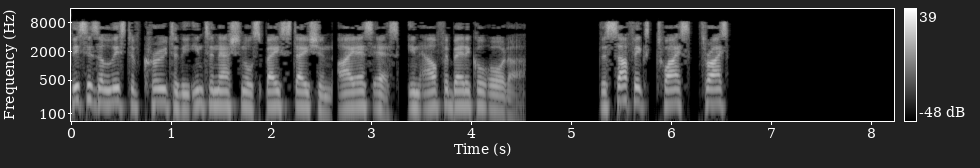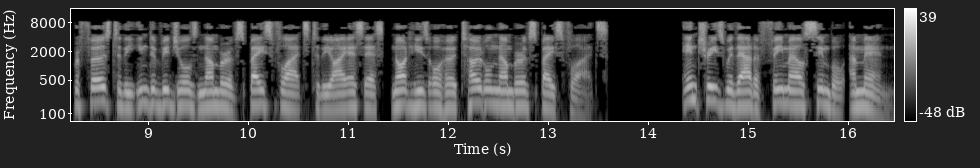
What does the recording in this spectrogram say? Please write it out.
This is a list of crew to the International Space Station (ISS) in alphabetical order. The suffix twice, thrice refers to the individual's number of space flights to the ISS, not his or her total number of space flights. Entries without a female symbol are men.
